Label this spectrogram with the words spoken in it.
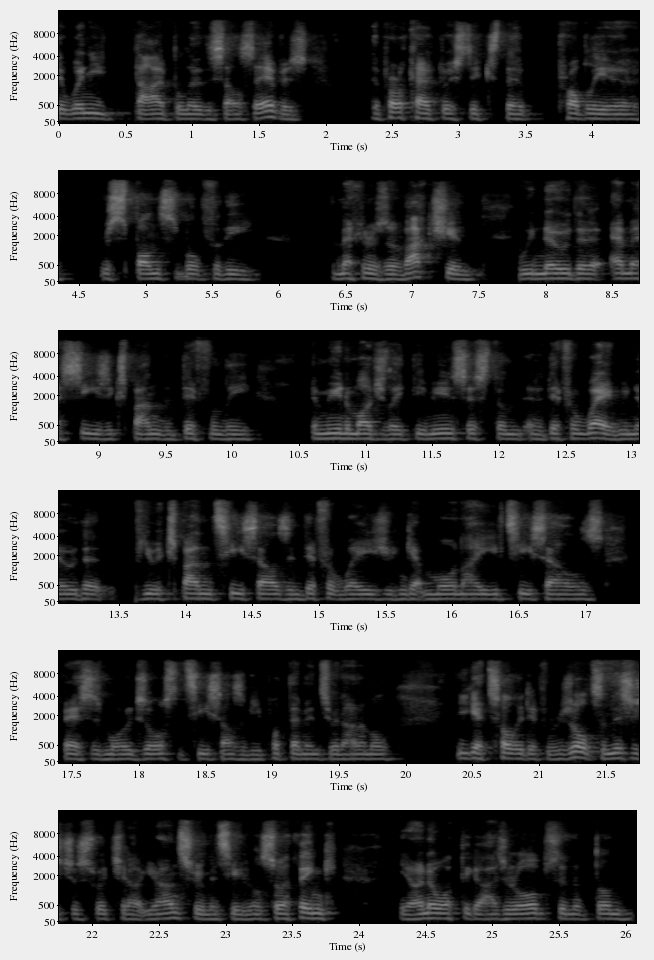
that when you dive below the cell surface the product characteristics that probably are responsible for the, the mechanism of action. We know that MSCs expanded differently, immunomodulate the immune system in a different way. We know that if you expand T cells in different ways, you can get more naive T cells versus more exhausted T cells. If you put them into an animal, you get totally different results. And this is just switching out your ancillary material. So I think, you know, I know what the guys at Orbsen have done,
